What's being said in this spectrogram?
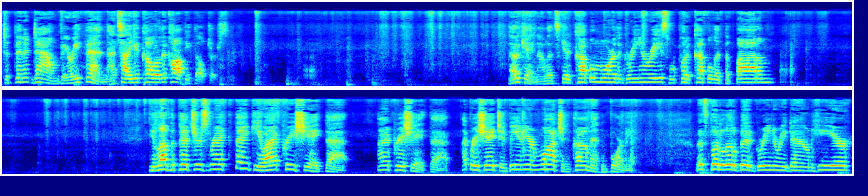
to thin it down very thin. That's how you color the coffee filters. Okay, now let's get a couple more of the greeneries. We'll put a couple at the bottom. You love the pictures, Rick? Thank you. I appreciate that. I appreciate that. I appreciate you being here and watching, commenting for me. Let's put a little bit of greenery down here.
